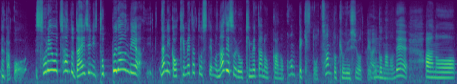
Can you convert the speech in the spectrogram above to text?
なんかこうそれをちゃんと大事にトップダウンで何かを決めたとしてもなぜそれを決めたのかのコンテキストをちゃんと共有しようっていうことなので、はい、あの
